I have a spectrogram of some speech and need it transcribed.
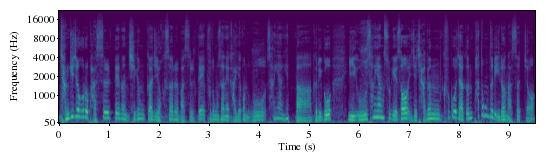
장기적으로 봤을 때는 지금까지 역사를 봤을 때 부동산의 가격은 우상향했다. 그리고 이 우상향 속에서 이제 작은 크고 작은 파동들이 일어났었죠.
